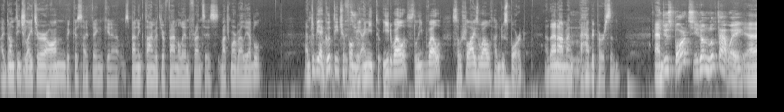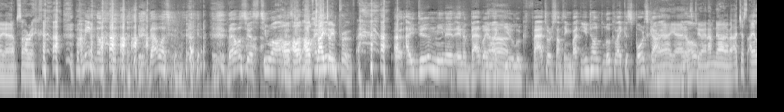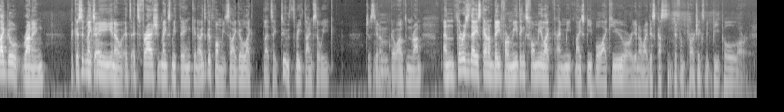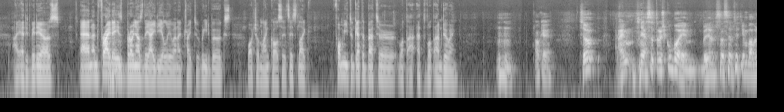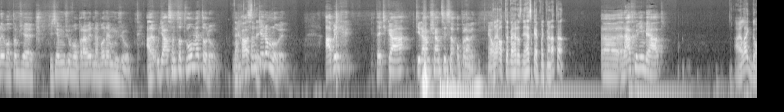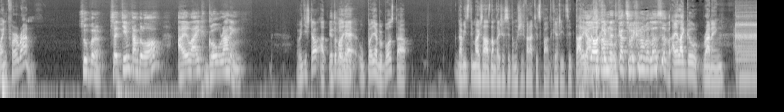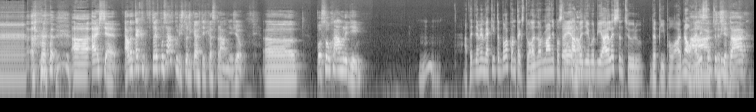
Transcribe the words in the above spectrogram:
I don't teach later on because I think you know spending time with your family and friends is much more valuable. And to be a good teacher it's for me. I need to eat well, sleep well, socialize well, and do sport, and then I'm an, a happy person. And do sports? You don't look that way. yeah, yeah, I'm sorry. I mean, no, that was that was just too I'll, honest. I'll, no, I'll try to improve. uh, I didn't mean it in a bad way, No. like you look fat or something. But you don't look like a sports guy. Yeah, yeah, you that's true. And I'm not. I just I like go running because it makes Okay. me, you know, it's it's fresh. It makes me think. You know, it's good for me. So I go like let's say two, three times a week, just you know, Mm-hmm. go out and run. And Thursday is kind of day for meetings for me. Like I meet nice people like you, or you know, I discuss different projects with people, or I edit videos. And and Friday is Mm-hmm. Broňa's day ideally when I try to read books, watch online courses. It's like for me to get a better what I, at what I'm doing. Hmm. Okay. So, I'm, já se trošku bojím, protože jsme se předtím bavili o tom, že, že tě můžu opravit nebo nemůžu. Ale udělal jsem to tvou metodou. Nechal jsem tě domluvit. Abych teďka ti dám šanci se opravit. Jo? To je od tebe hrozně hezké. Pojďme na to. rád chodím běhat. I like going for a run. Super. Předtím tam bylo I like go running. Vidíš to? A Je to úplně, blbě. úplně blbost a navíc ty máš záznam, takže si to můžeš vrátit zpátky a říct si, tady Já to tam chybu. hnedka cvrknu vedle sebe. I like go running. a, a ještě, ale tak to je v pořádku, když to říkáš teďka správně, že jo? Uh, poslouchám lidi. A teď nevím, jaký to bylo kontextu, ale normálně poslouchám jedno. lidi would be I listen to the people. I, no, I Tak, listen to people. tak.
